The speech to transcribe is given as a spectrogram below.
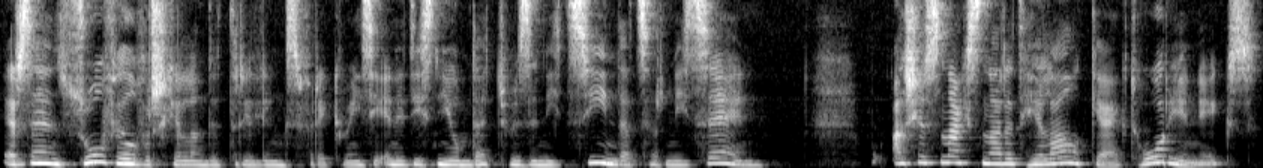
Er zijn zoveel verschillende trillingsfrequenties en het is niet omdat we ze niet zien dat ze er niet zijn. Als je s'nachts naar het heelal kijkt, hoor je niks.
